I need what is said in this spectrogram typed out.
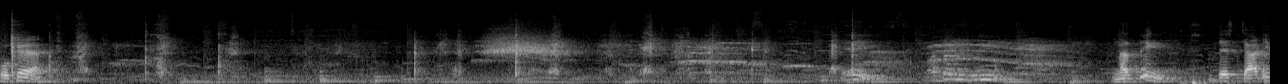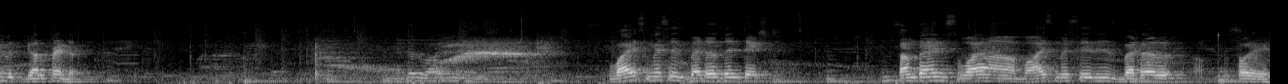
Okay. Hey, what are you doing? Nothing. Just chatting with girlfriend. Voice message better than text. Sometimes vo- voice message is better. Sorry.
